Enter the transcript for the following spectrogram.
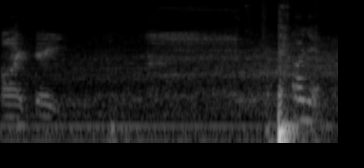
ID. Oh yeah.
